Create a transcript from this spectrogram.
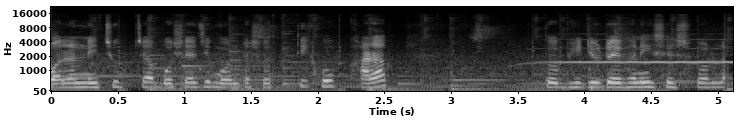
বলার নেই, চুপচাপ বসে আছি, মনটা সত্যি খুব খারাপ। তো ভিডিওটা এখানেই শেষ করলাম।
